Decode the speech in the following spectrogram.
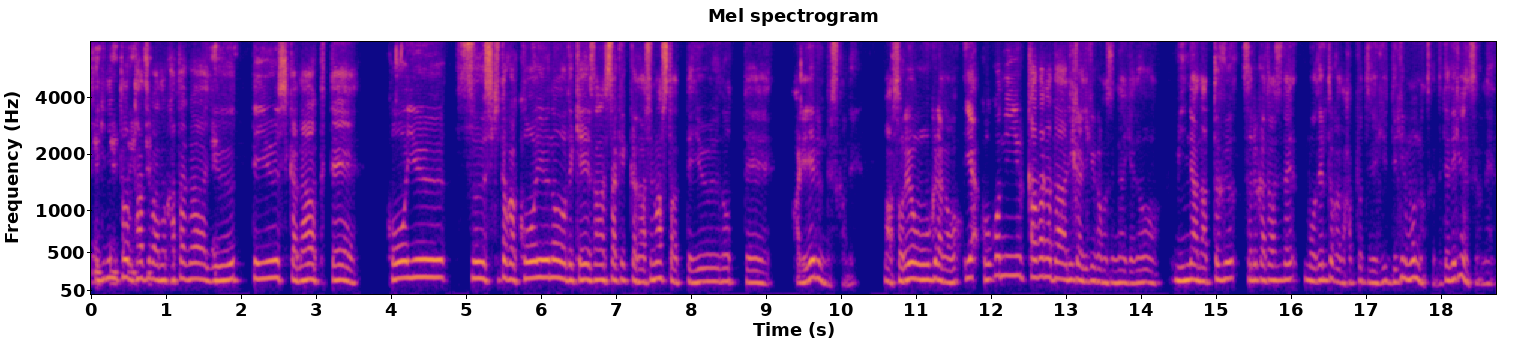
責任取る立場の方が言うっていうしかなくて、こういう数式とかこういうので計算した結果出しましたっていうのってあり得るんですかね？まあそれを僕らが、いや、ここにいる方々は理解できるかもしれないけど、みんな納得する形でモデルとかの発表ってできできるもんなんですか？絶対できないですよね。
